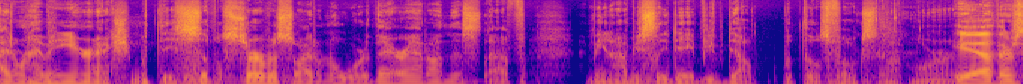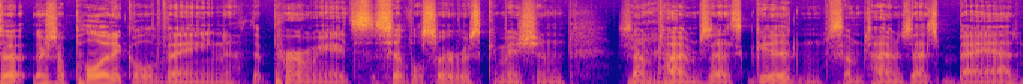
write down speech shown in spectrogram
I don't have any interaction with the civil service, so I don't know where they're at on this stuff. I mean, obviously, Dave, you've dealt with those folks a lot more. Yeah, there's a there's a political vein that permeates the Civil Service Commission. Sometimes that's good, and sometimes that's bad.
